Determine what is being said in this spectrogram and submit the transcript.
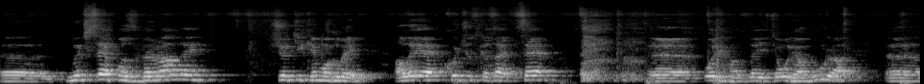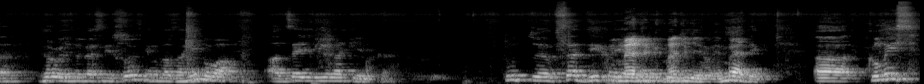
Е, Ми все позбирали, що тільки могли. Але хочу сказати, це е, Ольга, здається, Ольга Бура, е, Герой Небесної Сотні, вона загинула, а це її накидка. Тут е, все дихає Медик, медик. медик. А, колись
